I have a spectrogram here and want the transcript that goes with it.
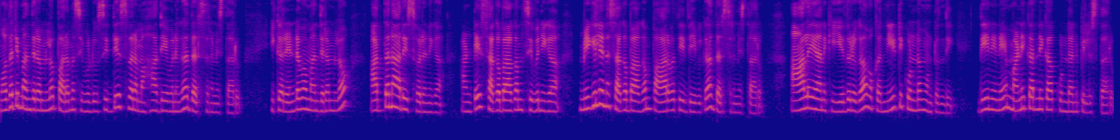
మొదటి మందిరంలో పరమశివుడు సిద్ధేశ్వర మహాదేవునిగా దర్శనమిస్తారు. ఇక రెండవ మందిరంలో అర్ధనారీశ్వరునిగా అంటే సగభాగం శివునిగా మిగిలిన సగభాగం పార్వతీదేవిగా దర్శనమిస్తారు. ఆలయానికి ఎదురుగా ఒక నీటి కుండం ఉంటుంది. దీనినే మణికర్ణికా కుండని పిలుస్తారు.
